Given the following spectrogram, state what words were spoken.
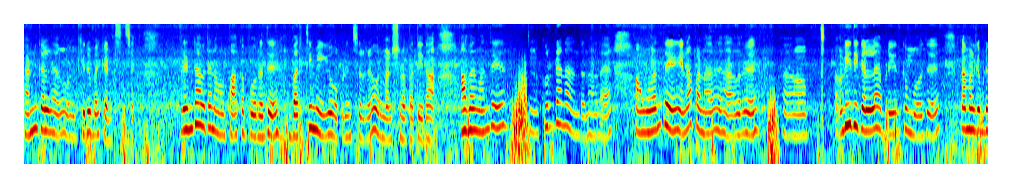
கண்களில் ஒரு கிருபை கிடச்சிச்சு. ரெண்டாவதாக நம்ம பார்க்க போகிறது பர்த்திமேயோ அப்படின்னு சொல்கிற ஒரு மனுஷனை பற்றி தான் அவன் வந்து குருடனாக இருந்ததுனால அவங்க வந்து என்ன பண்ணார் அவர் வீதிகளில் அப்படி இருக்கும்போது நம்மளுக்கு இப்படி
